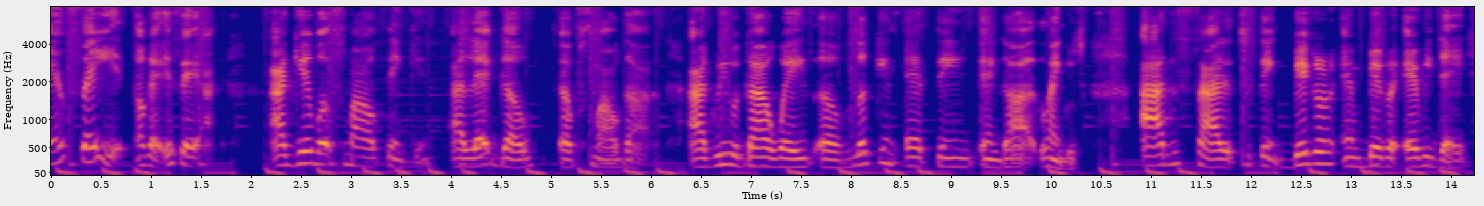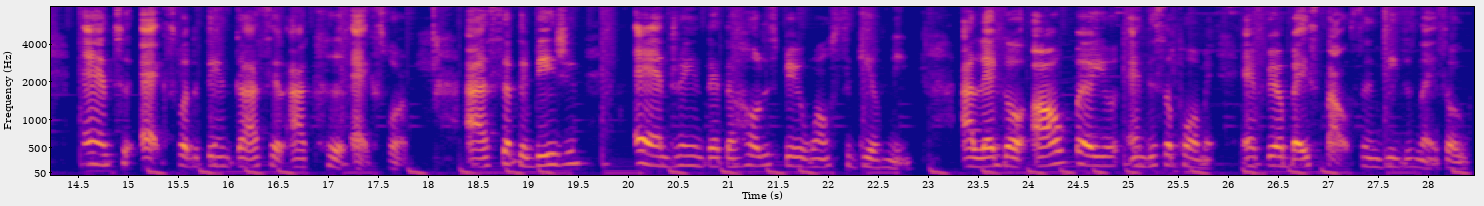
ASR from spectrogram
and say it. Okay, it said I give up small thinking. I let go of small God. I agree with God's ways of looking at things and God language. I decided to think bigger and bigger every day and to ask for the things God said I could ask for. I accept the vision and dreams that the Holy Spirit wants to give me. I let go all failure and disappointment and fear-based thoughts in Jesus' name. So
